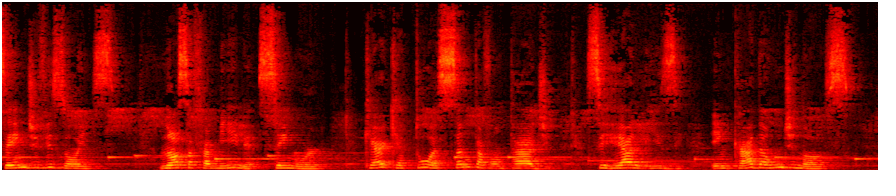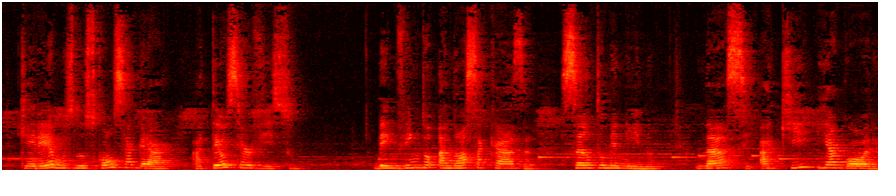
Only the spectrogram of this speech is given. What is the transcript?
sem divisões. Nossa família, Senhor, quer que a tua santa vontade se realize em cada um de nós. Queremos nos consagrar a teu serviço. Bem-vindo à nossa casa, Santo Menino. Nasce aqui e agora.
